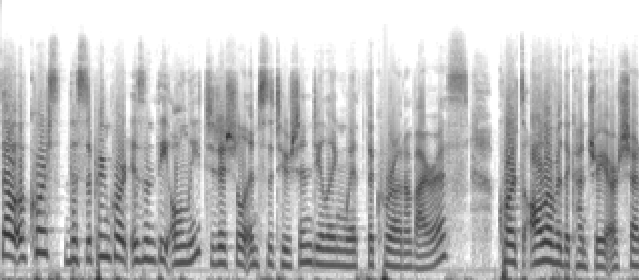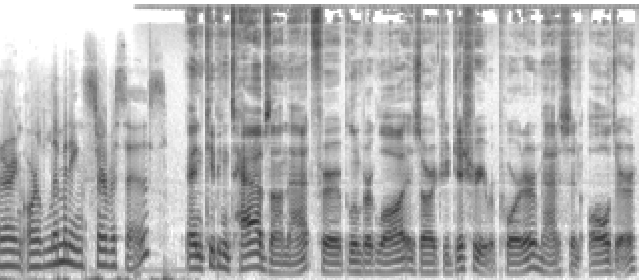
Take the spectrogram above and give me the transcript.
So, of course, the Supreme Court isn't the only judicial institution dealing with the coronavirus. Courts all over the country are shuttering or limiting services. And keeping tabs on that for Bloomberg Law is our judiciary reporter, Madison Alder.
